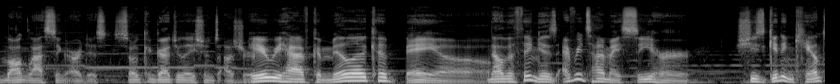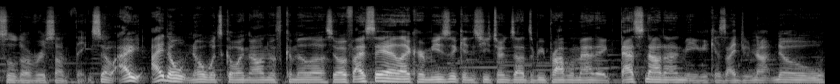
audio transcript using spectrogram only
long-lasting artist. So congratulations, Usher. Here we have Camila Cabello. Now, the thing is, every time I see her, she's getting canceled over something. So I, I don't know what's going on with Camila. So if I say I like her music and she turns out to be problematic, that's not on me because I do not know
